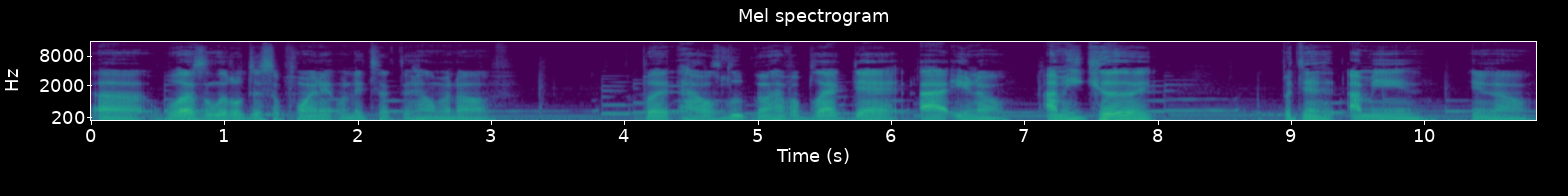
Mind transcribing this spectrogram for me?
Uh, was a little disappointed when they took the helmet off. But how's Luke gonna have a black dad? I, you know, I mean, he could, but then, I mean, you know,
